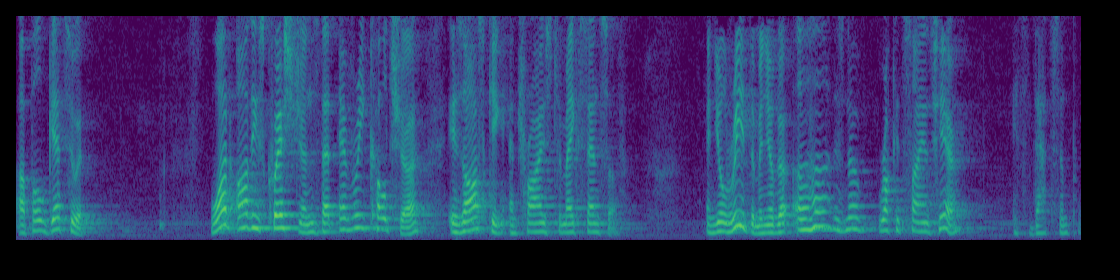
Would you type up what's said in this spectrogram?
Up, I'll get to it. What are these questions that every culture is asking and tries to make sense of? And you'll read them and you'll go, uh huh, there's no rocket science here. It's that simple.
